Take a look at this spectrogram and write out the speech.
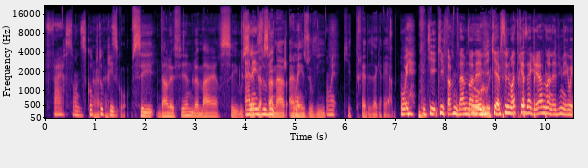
faire son discours plutôt que prévu. C'est dans le film, le maire, c'est aussi Alain un Zouvi. personnage, Alain Oui. Zouvi, Oui. qui est très désagréable. Oui, et qui, est- qui est formidable dans la vie, qui est absolument très agréable dans la vie, mais oui.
